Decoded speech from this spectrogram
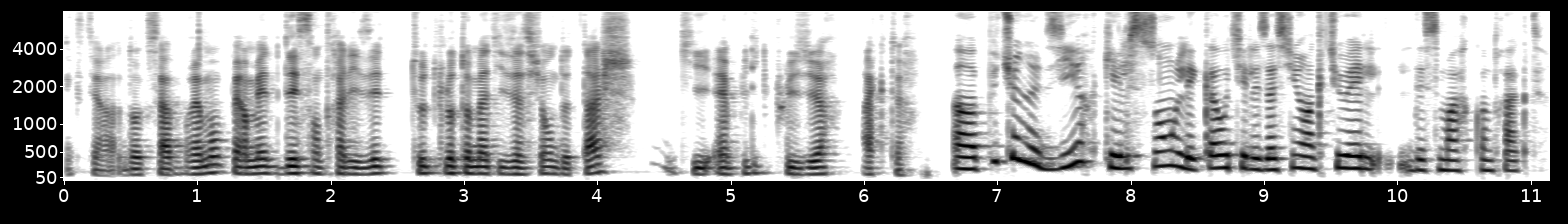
etc. Donc ça vraiment permet de décentraliser toute l'automatisation de tâches qui impliquent plusieurs acteurs. Euh, peux-tu nous dire quels sont les cas d'utilisation actuels des smart contracts?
